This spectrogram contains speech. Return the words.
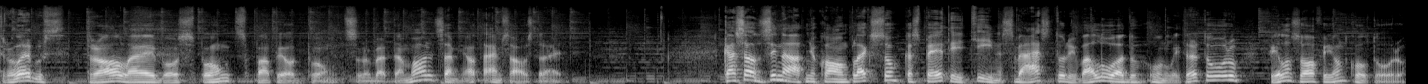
Trolēbus. Trolēļus punkts, papildu punkts Robertam Moricam. Jautājums Austrai. Kā sauc zinātņu kompleksu, kas pētīja Ķīnas vēsturi, valodu un literatūru, filozofiju un kultūru?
